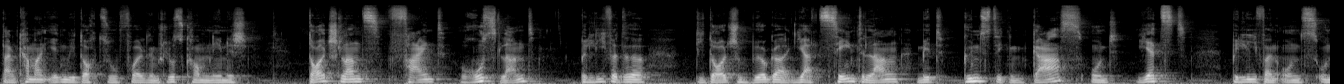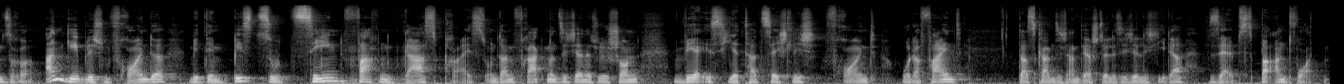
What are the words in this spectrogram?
dann kann man irgendwie doch zu folgendem Schluss kommen, nämlich Deutschlands Feind Russland belieferte die deutschen Bürger jahrzehntelang mit günstigem Gas und jetzt beliefern uns unsere angeblichen Freunde mit dem bis zu zehnfachen Gaspreis. Und dann fragt man sich ja natürlich schon, wer ist hier tatsächlich Freund oder Feind? Das kann sich an der Stelle sicherlich jeder selbst beantworten.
